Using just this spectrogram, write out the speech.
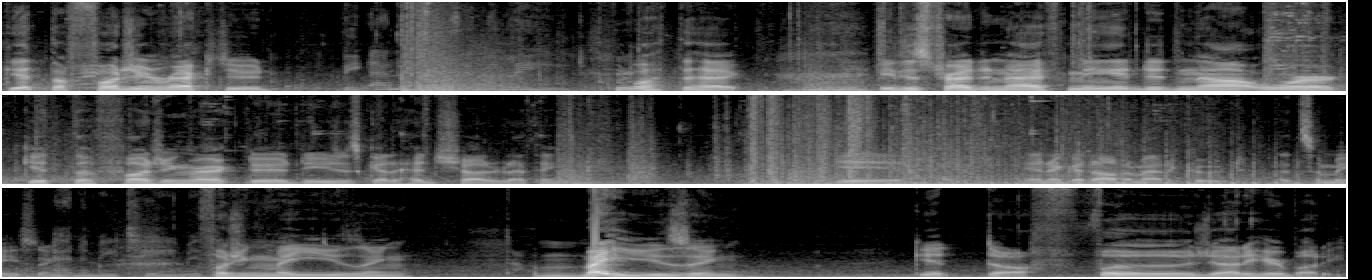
Get the fudging wreck, dude. what the heck? He just tried to knife me. It did not work. Get the fudging wreck, dude. He just got a headshot I think. Yeah. And I got automatic code. That's amazing. Fudging amazing. Amazing. Get the fudge out of here, buddy.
